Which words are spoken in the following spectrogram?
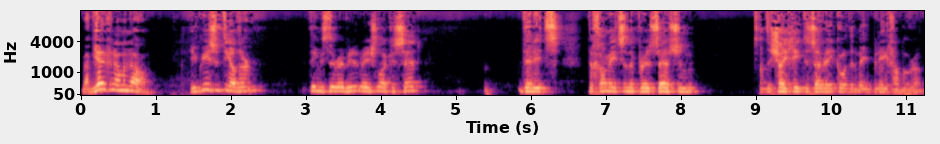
Rabbi Yochanan, no, he agrees with the other things that Rabbi Reish Lakish said that it's the chametz in the possession of the shaykhit, the zarek, or the bnei chabura,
